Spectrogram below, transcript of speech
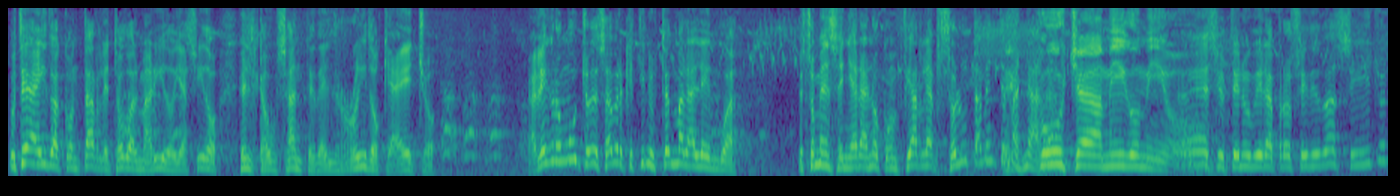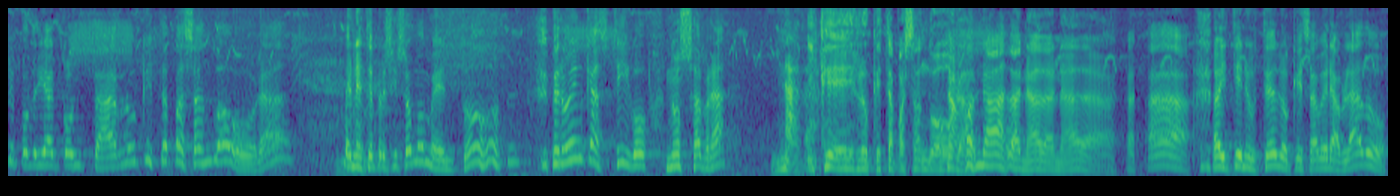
Usted ha ido a contarle todo al marido y ha sido el causante del ruido que ha hecho. Me alegro mucho de saber que tiene usted mala lengua. Eso me enseñará a no confiarle absolutamente más nada. Escucha, amigo mío. Eh, si usted no hubiera procedido así, yo le podría contar lo que está pasando ahora, en este preciso momento. Pero en castigo no sabrá nada. ¿Y qué es lo que está pasando ahora? No, nada, nada, nada. Ahí tiene usted lo que es haber hablado.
